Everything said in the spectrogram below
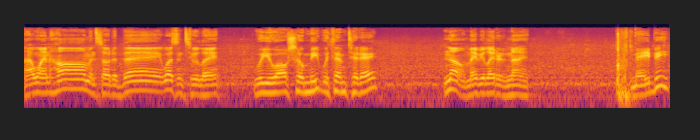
I went home, and so did they. It wasn't too late. Will you also meet with them today? No, maybe later tonight. Maybe?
